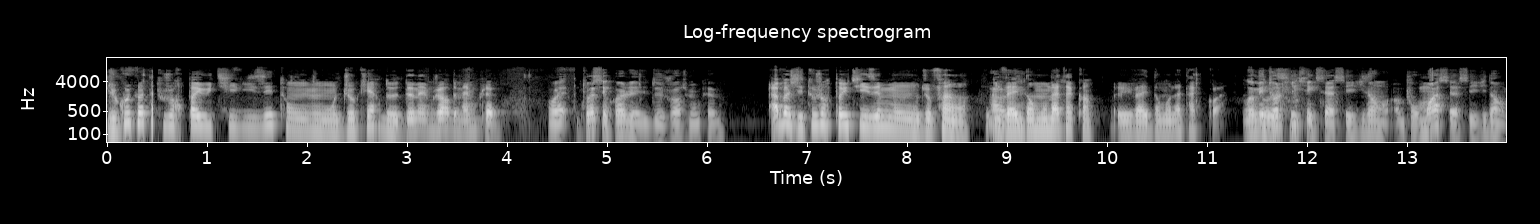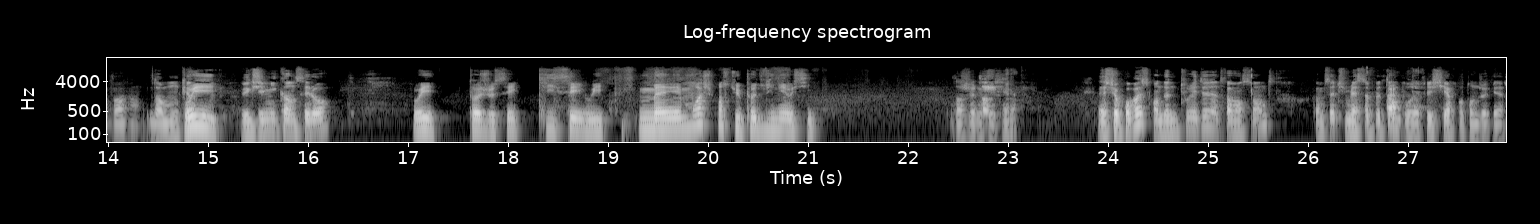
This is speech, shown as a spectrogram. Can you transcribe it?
Du coup, toi, t'as toujours pas utilisé ton joker de deux mêmes joueurs de même club? Ouais. Toi, c'est quoi les deux joueurs du même club? Ah bah j'ai toujours pas utilisé mon... Enfin, Ah, il va ok. être dans mon attaquant. Il va être dans mon attaque, quoi. Ouais, mais Toi toi, le truc, c'est que c'est assez évident. Pour moi, c'est assez évident. Enfin, dans mon cas. Oui, Vu que j'ai mis Cancelo. oui. Toi, je sais qui c'est, oui. Mais moi, je pense que tu peux deviner aussi. Attends, je vais réfléchir. Et je te propose qu'on donne tous les deux notre avant-centre. Comme ça, tu me laisses un peu de temps pour réfléchir pour ton joker.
